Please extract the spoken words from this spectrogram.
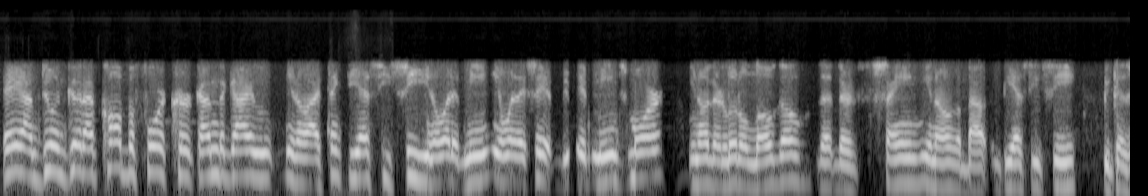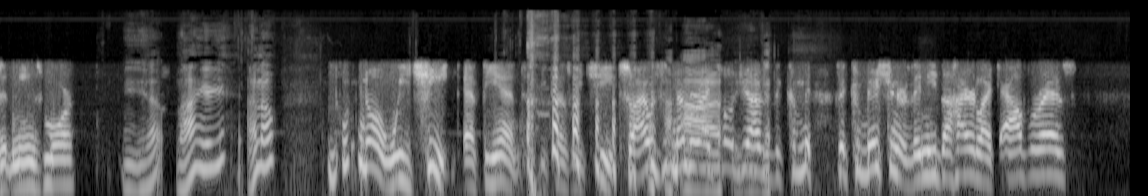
Hey, I'm doing good. I've called before, Kirk. I'm the guy who, you know, I think the SEC, you know what it means, you know, when they say it, it means more, you know, their little logo that they're saying, you know, about the SEC because it means more. Yeah, I hear you. I know. No, we cheat at the end because we cheat. So I was remember I told you I was the commi- the commissioner. They need to hire like Alvarez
